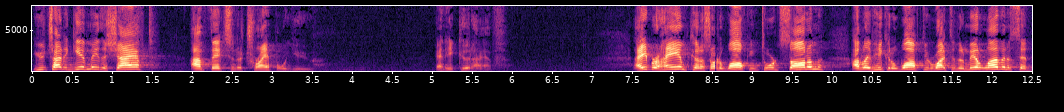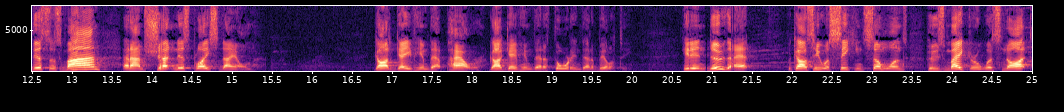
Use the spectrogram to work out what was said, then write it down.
You try to give me the shaft, I'm fixing to trample you and he could have. Abraham could have started walking towards Sodom. I believe he could have walked right through the middle of it and said, This is mine, and I'm shutting this place down. God gave him that power. God gave him that authority and that ability. He didn't do that because he was seeking someone whose maker was not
